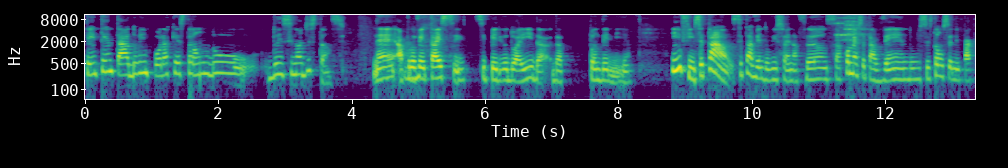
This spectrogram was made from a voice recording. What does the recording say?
tem tentado impor a questão do, do ensino à distância, né? Aproveitar esse, esse período aí da, da pandemia. Enfim, você está você tá vendo isso aí na França? Como é que você está vendo? Vocês estão sendo pouco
